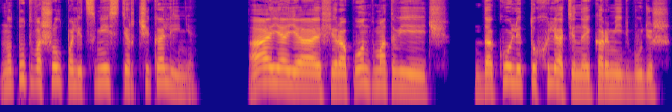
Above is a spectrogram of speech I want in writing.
но тут вошел полицмейстер Чекалине. «Ай-яй-яй, Ферапонт Матвеевич, да коли тухлятиной кормить будешь?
